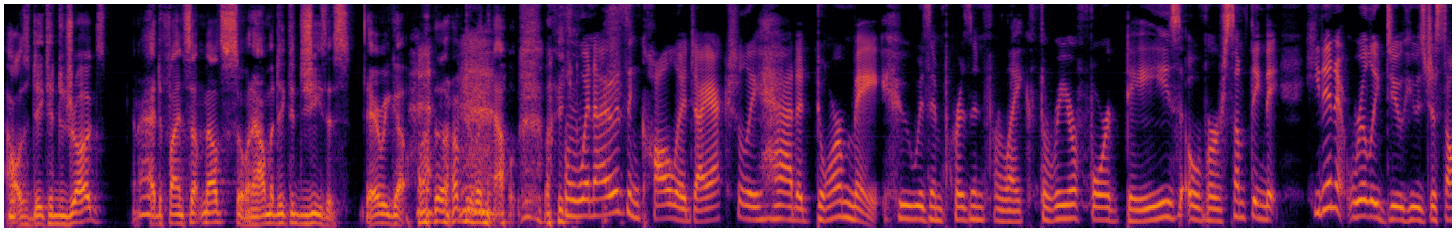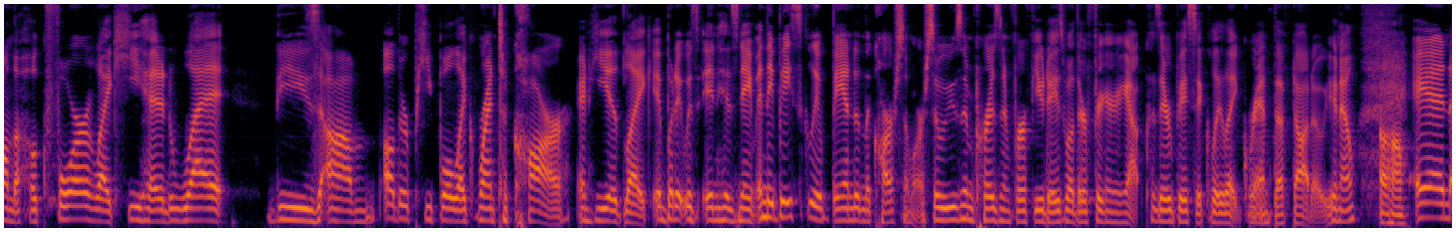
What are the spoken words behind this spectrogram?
I was addicted to drugs and I had to find something else, so now I'm addicted to Jesus. There we go. What I'm doing now. Like, when I was in college, I actually had a dorm mate who was in prison for like three or four days over something that he didn't really do. He was just on the hook for. Like he had let these um other people like rent a car and he had like but it was in his name and they basically abandoned the car somewhere so he was in prison for a few days while they're figuring out because they were basically like grand theft auto you know uh-huh. and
